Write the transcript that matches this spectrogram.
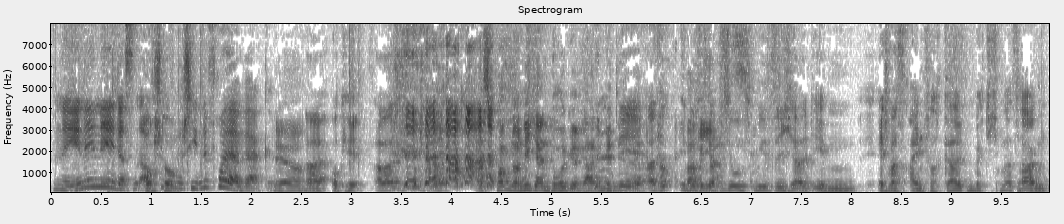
Nee, nee, nee, das sind auch Doch, schon doch. verschiedene Feuerwerke. Ja. Ah, okay. Aber Es kommt noch nicht an Brücke ran mit Nee, der also Varianz. illustrationsmäßig halt eben etwas einfach gehalten, möchte ich mal sagen.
